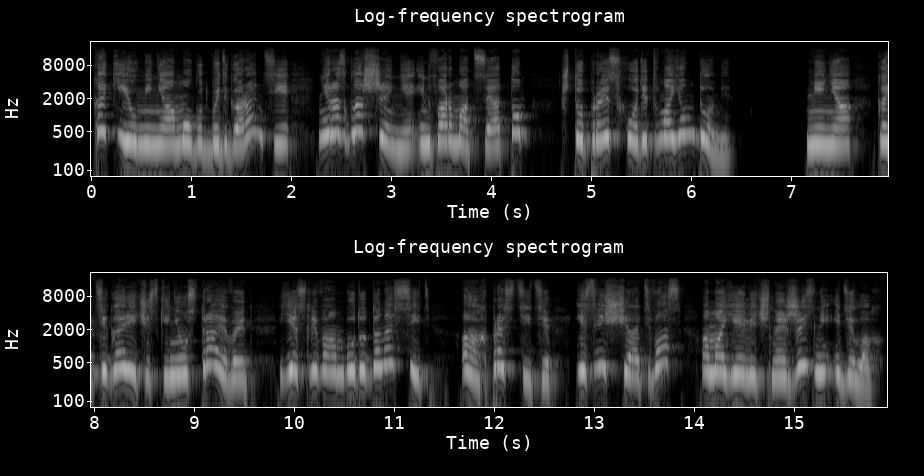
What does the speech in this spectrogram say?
Какие у меня могут быть гарантии неразглашения информации о том, что происходит в моем доме? Меня категорически не устраивает, если вам будут доносить, ах, простите, извещать вас о моей личной жизни и делах.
